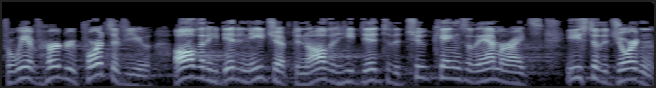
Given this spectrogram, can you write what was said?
For we have heard reports of you, all that he did in Egypt, and all that he did to the two kings of the Amorites east of the Jordan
